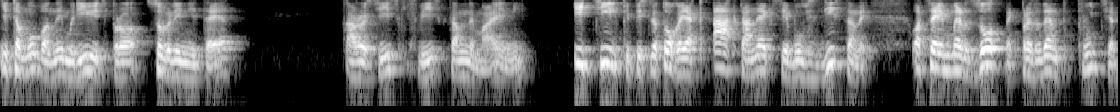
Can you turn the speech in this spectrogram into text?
І тому вони мріють про суверенітет. А російських військ там немає ні. І тільки після того, як акт анексії був здійснений, оцей мерзотник, президент Путін,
